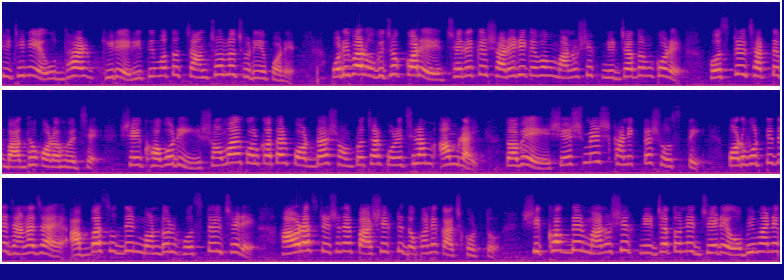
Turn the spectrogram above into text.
চিঠি নিয়ে উদ্ধার ঘিরে রীতিমতো চাঞ্চল্য ছড়িয়ে পড়ে। পরিবার অভিযোগ করে ছেলেকে শারীরিক এবং মানসিক নির্যাতন করে হোস্টেল ছাড়তে বাধ্য করা হয়েছে। সেই খবরই সময় কলকাতার পর্দা সম্প্রচার করেছিলাম আমরাই। তবে শেষমেশ খানিকটা স্বস্তি। পরবর্তীতে জানা যায়, আব্বাস উদ্দিন মণ্ডল হোস্টেল ছেড়ে হাওড়া স্টেশনের পাশে একটি দোকানে কাজ করত। শিক্ষকদের মানসিক নির্যাতনের জেরে অভিমানে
